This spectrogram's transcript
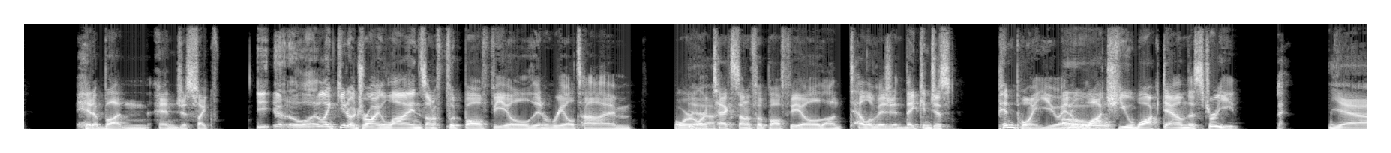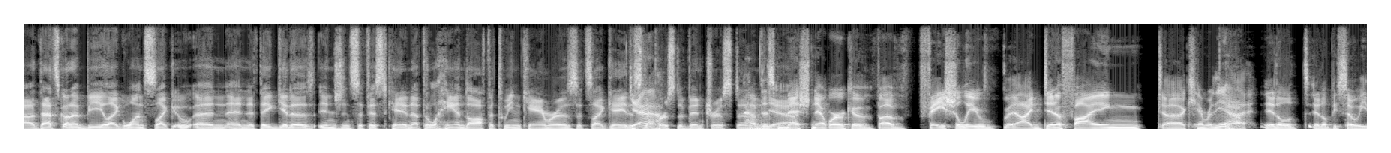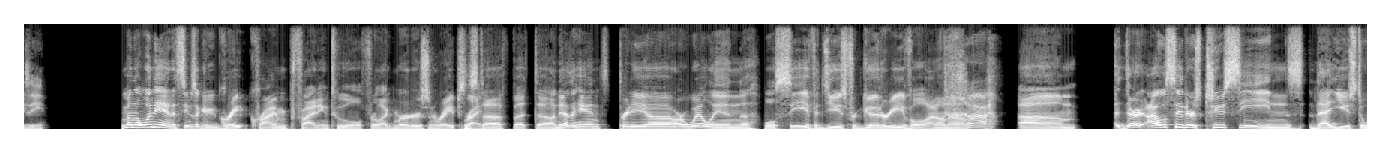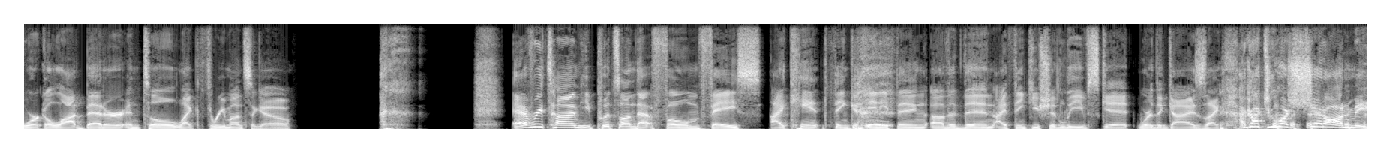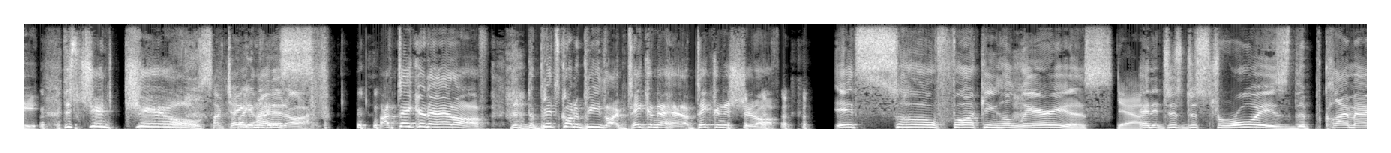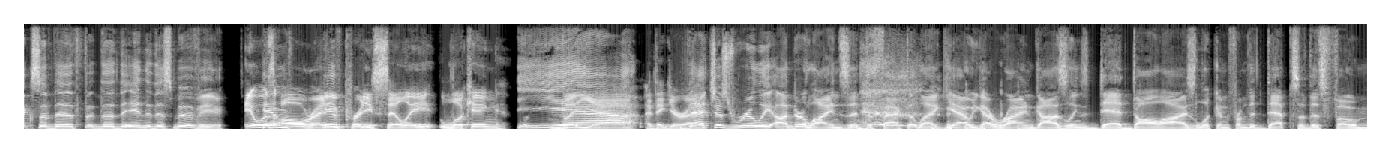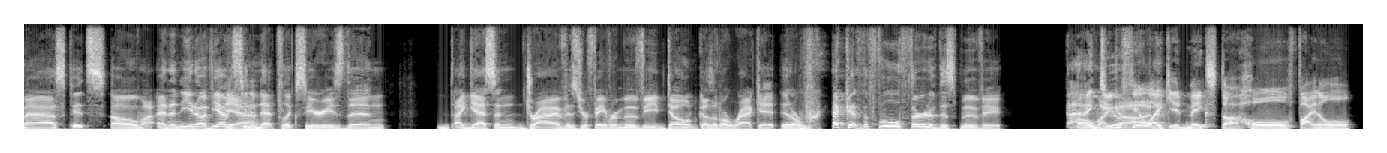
hit a button and just like, uh, like, you know, drawing lines on a football field in real time or, yeah. or text on a football field on television. They can just pinpoint you and oh. watch you walk down the street. Yeah, that's going to be like once like and and if they get a engine sophisticated enough, they'll hand off between cameras. It's like, hey, this yeah. is a person of interest. And, Have this yeah. mesh network of of facially identifying uh, cameras. Yeah, yeah, it'll it'll be so easy. I mean, on the one hand, it seems like a great crime fighting tool for like murders and rapes and right. stuff, but uh, on the other hand, it's pretty uh, Orwellian. We'll see if it's used for good or evil. I don't know. um, there I will say there's two scenes that used to work a lot better until like three months ago. Every time he puts on that foam face, I can't think of anything other than I think you should leave skit where the guy's like, I got too much shit on me. This chin kills. I'm taking like, the I head just, off. I'm taking the head off. The, the bit's gonna be like, I'm taking the head. I'm taking this shit off. It's so fucking hilarious. Yeah. And it just destroys the climax of the the, the end of this movie. It was already pretty silly looking. Yeah. But yeah, I think you're right. That just really underlines it. The fact that like, yeah, we got Ryan Gosling's dead doll eyes looking from the depths of this foam mask. It's oh my and then you know, if you haven't yeah. seen a Netflix series, then I guess and Drive is your favorite movie, don't because it'll wreck it. It'll wreck at the full third of this movie. I oh do God. feel like it makes the whole final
